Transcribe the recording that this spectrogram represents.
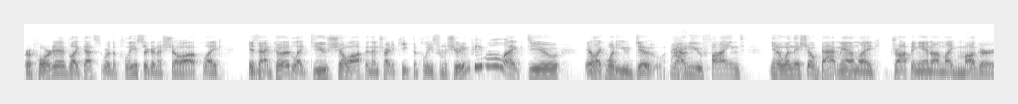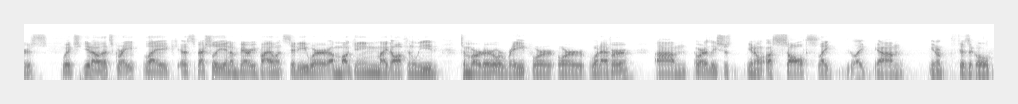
reported? Like, that's where the police are going to show up. Like, is that good? Like, do you show up and then try to keep the police from shooting people? Like, do you, you know, like, what do you do? How do you find, you know, when they show Batman, like, dropping in on, like, muggers, which, you know, that's great. Like, especially in a very violent city where a mugging might often lead to murder or rape or, or whatever um, or at least just you know assault, like like um, you know physical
